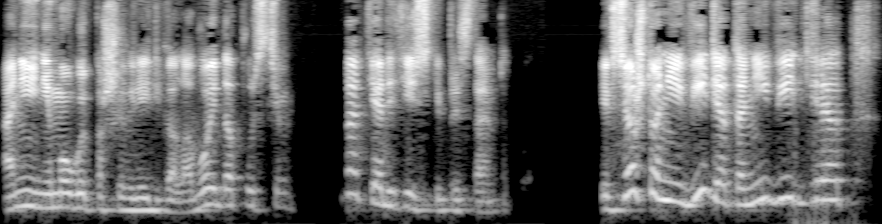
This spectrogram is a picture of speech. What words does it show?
они не могут пошевелить головой, допустим. Да, теоретически представим такое. И все, что они видят, они видят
